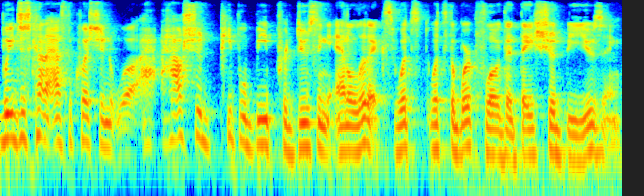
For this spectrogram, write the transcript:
we just kind of asked the question: well, How should people be producing analytics? What's what's the workflow that they should be using?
